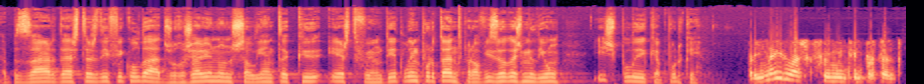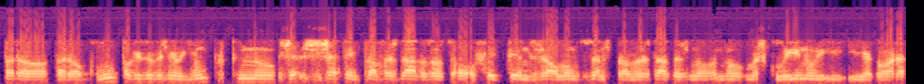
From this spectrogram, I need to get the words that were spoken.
Apesar destas dificuldades, Rogério Nunes salienta que este foi um título importante para o Viseu 2001 e explica porquê. Primeiro, acho que foi muito importante para o, para o clube, para o Visa 2001, porque no, já, já, tem provas dadas, ou, ou, foi tendo já ao longo dos anos provas dadas no, no masculino e, e, agora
